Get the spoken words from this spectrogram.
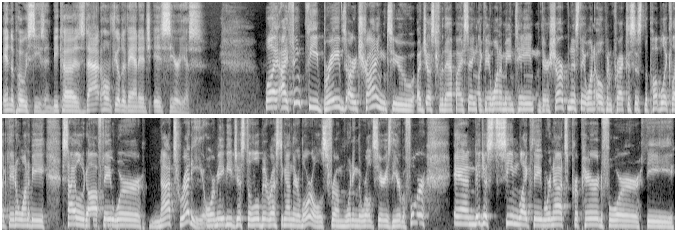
in the postseason because that home field advantage is serious. Well, I, think the Braves are trying to adjust for that by saying like they want to maintain their sharpness. They want to open practices to the public. Like they don't want to be siloed off. They were not ready, or maybe just a little bit resting on their laurels from winning the World Series the year before and they just seemed like they were not prepared for the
